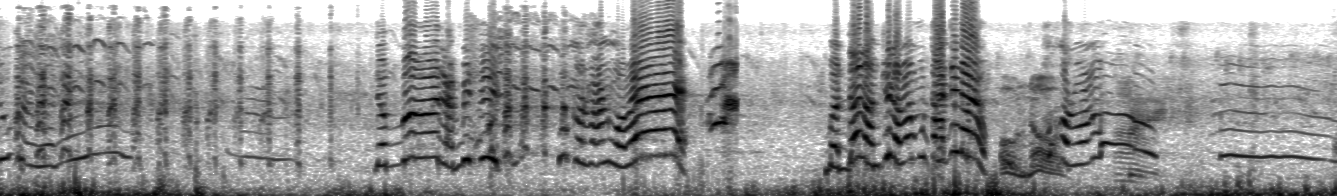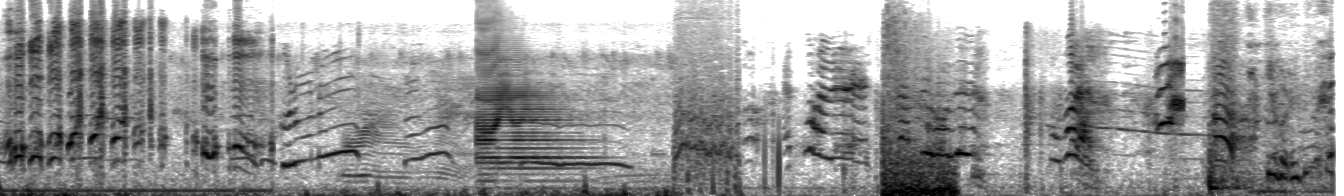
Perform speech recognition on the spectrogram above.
શું કરવાનું જબ્બર રમી હતી શું કરવાનું હવે? બધા રમશે હવે હું તાજી ગયો Oh શું કરવાનું? કરવાનું? હોળી હેપી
